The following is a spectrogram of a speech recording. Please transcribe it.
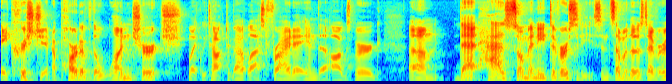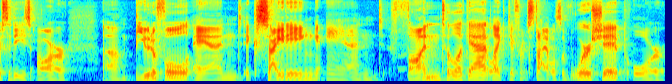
a Christian, a part of the one church, like we talked about last Friday in the Augsburg, um, that has so many diversities. And some of those diversities are um, beautiful and exciting and fun to look at, like different styles of worship or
